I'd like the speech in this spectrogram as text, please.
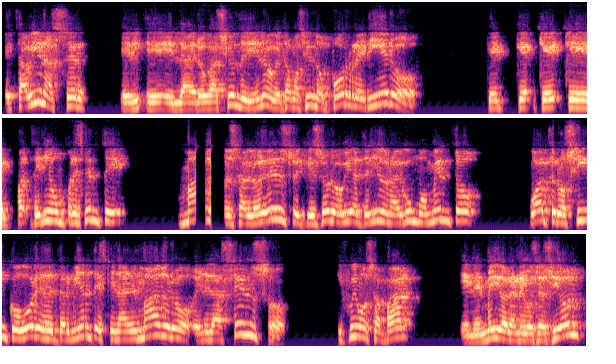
está bien hacer eh, la erogación de dinero que estamos haciendo por Reniero, que, que, tenía un presente malo en San Lorenzo y que solo había tenido en algún momento cuatro o cinco goles determinantes en Almagro en el ascenso y fuimos a pagar en el medio de la negociación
